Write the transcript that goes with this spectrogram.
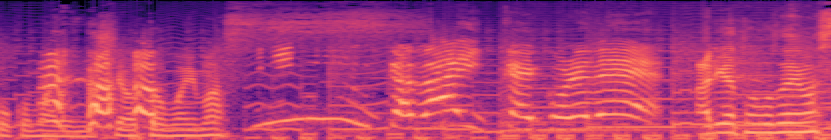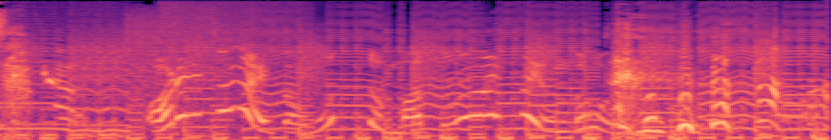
ここまでにしようと思います。いいんかな一回これで。ありがとうございました。あれじゃないかもっとまともな人呼んだ方がいいかな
